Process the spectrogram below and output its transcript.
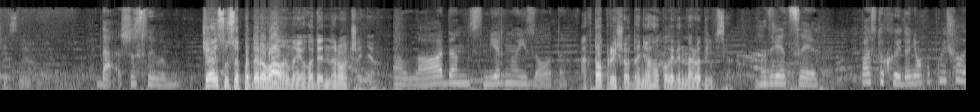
Щасливим. Да, щасливими. Що Ісусу подарували на його день народження? Ладан, смірно і золото. А хто прийшов до нього, коли він народився? Мудреці. Пастухи до нього прийшли,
